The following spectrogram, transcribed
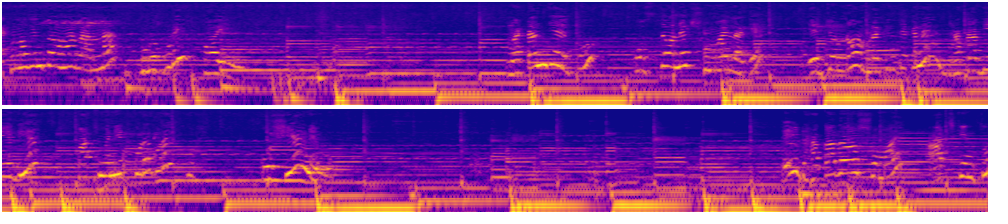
এখনও কিন্তু আমার রান্না পুরোপুরি হয়নি। মাটন যেহেতু কষতে অনেক সময় লাগে, এর জন্য আমরা কিন্তু এখানে ঢাকা দিয়ে দিয়ে পাঁচ মিনিট করে করে কষিয়ে নেব। এই ঢাকা দেওয়ার সময় আজ কিন্তু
